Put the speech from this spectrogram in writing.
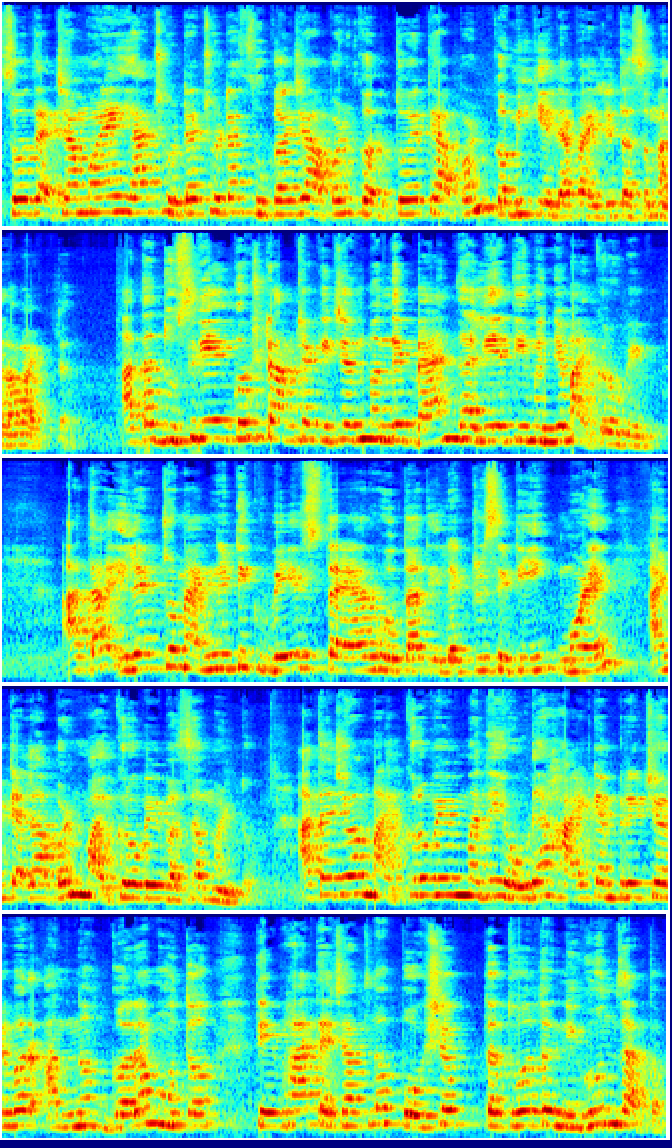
सो त्याच्यामुळे ह्या छोट्या छोट्या चुका ज्या आपण करतोय त्या आपण कमी केल्या पाहिजेत असं मला वाटतं. आता दुसरी एक गोष्ट आमच्या किचनमध्ये बॅन झाली आहे ती म्हणजे मायक्रोवेव्ह आता इलेक्ट्रोमॅग्नेटिक वेव्स तयार होतात इलेक्ट्रिसिटीमुळे आणि त्याला आपण मायक्रोवेव्ह असं म्हणतो. आता जेव्हा मायक्रोवेव्हमध्ये एवढ्या हाय टेम्परेचरवर अन्न गरम होतं तेव्हा त्याच्यातलं पोषक तत्व तर निघून जातं.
